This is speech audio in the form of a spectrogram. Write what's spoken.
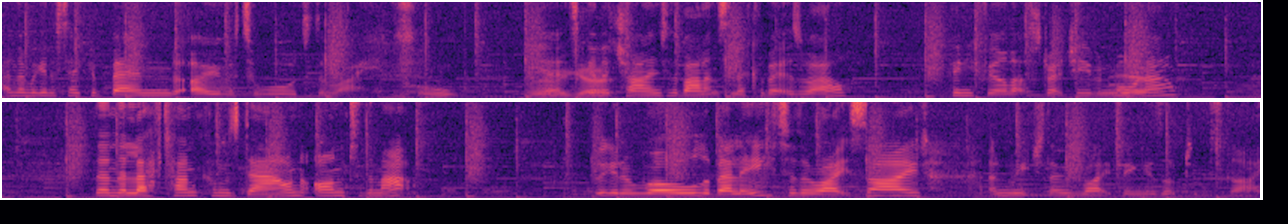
And then we're going to take a bend over towards the right. Oh, there yeah, it's go. going to challenge the balance a little bit as well. Can you feel that stretch even more Yeah. now? Then the left hand comes down onto the mat. We're going to roll the belly to the right side and reach those right fingers up to the sky.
